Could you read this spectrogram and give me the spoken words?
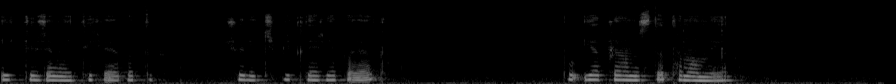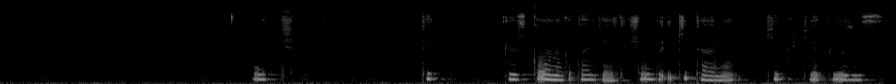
ilk gözlemeye tekrar batıp şöyle kiprikler yaparak bu yaprağımızı da tamamlayalım. Evet. Tek göz kalana kadar geldik. Şimdi de iki tane kibrik yapıyoruz.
